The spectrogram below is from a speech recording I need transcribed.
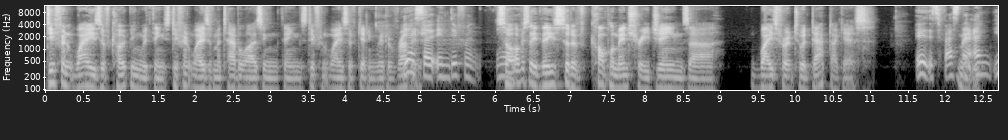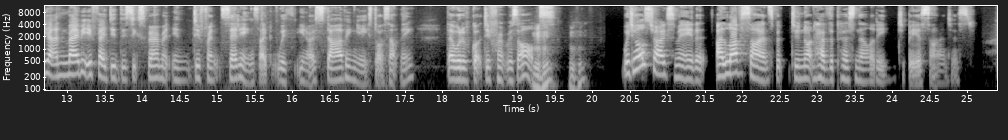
different ways of coping with things, different ways of metabolizing things, different ways of getting rid of rubbish. Yeah, so in different So obviously these sort of complementary genes are ways for it to adapt, I guess. It's fascinating, Maybe. and yeah, and maybe if they did this experiment in different settings, like with you know starving yeast or something, they would have got different results. mhm. Which all strikes me that I love science, but do not have the personality to be a scientist.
